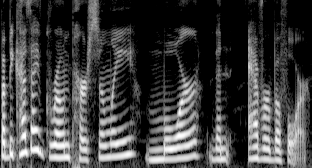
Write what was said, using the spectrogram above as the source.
but because I've grown personally more than ever before.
